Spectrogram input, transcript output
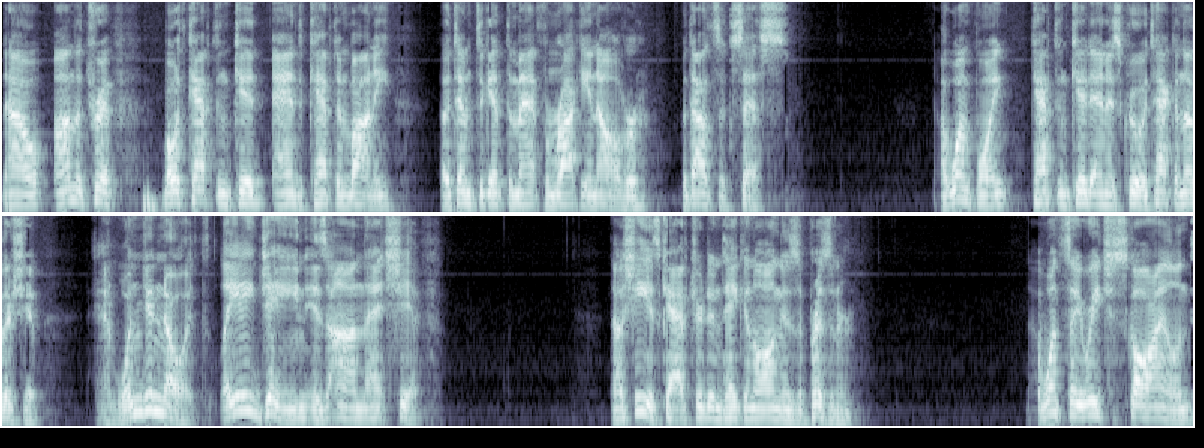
Now, on the trip, both Captain Kidd and Captain Bonnie attempt to get the map from Rocky and Oliver without success. At one point, Captain Kidd and his crew attack another ship, and wouldn't you know it, Lady Jane is on that ship. Now she is captured and taken along as a prisoner. Now, once they reach Skull Island,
